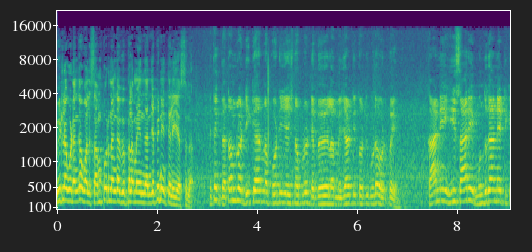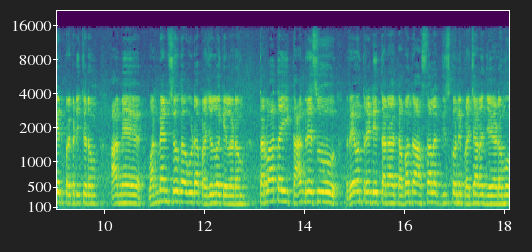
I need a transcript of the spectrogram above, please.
వీటిలో కూడా వాళ్ళు సంపూర్ణంగా విఫలమైందని చెప్పి నేను తెలియజేస్తున్నా. అయితే గతంలో డీకేఆర్న పోటీ చేసినప్పుడు డెబ్బై వేల మెజార్టీ తోటి కూడా ఓడిపోయింది కానీ ఈసారి ముందుగానే టికెట్ ప్రకటించడం ఆమె వన్ మ్యాన్ షోగా కూడా ప్రజల్లోకి వెళ్ళడం తర్వాత ఈ కాంగ్రెస్ రేవంత్ రెడ్డి తన కబంధ హస్తాలకు తీసుకొని ప్రచారం చేయడము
